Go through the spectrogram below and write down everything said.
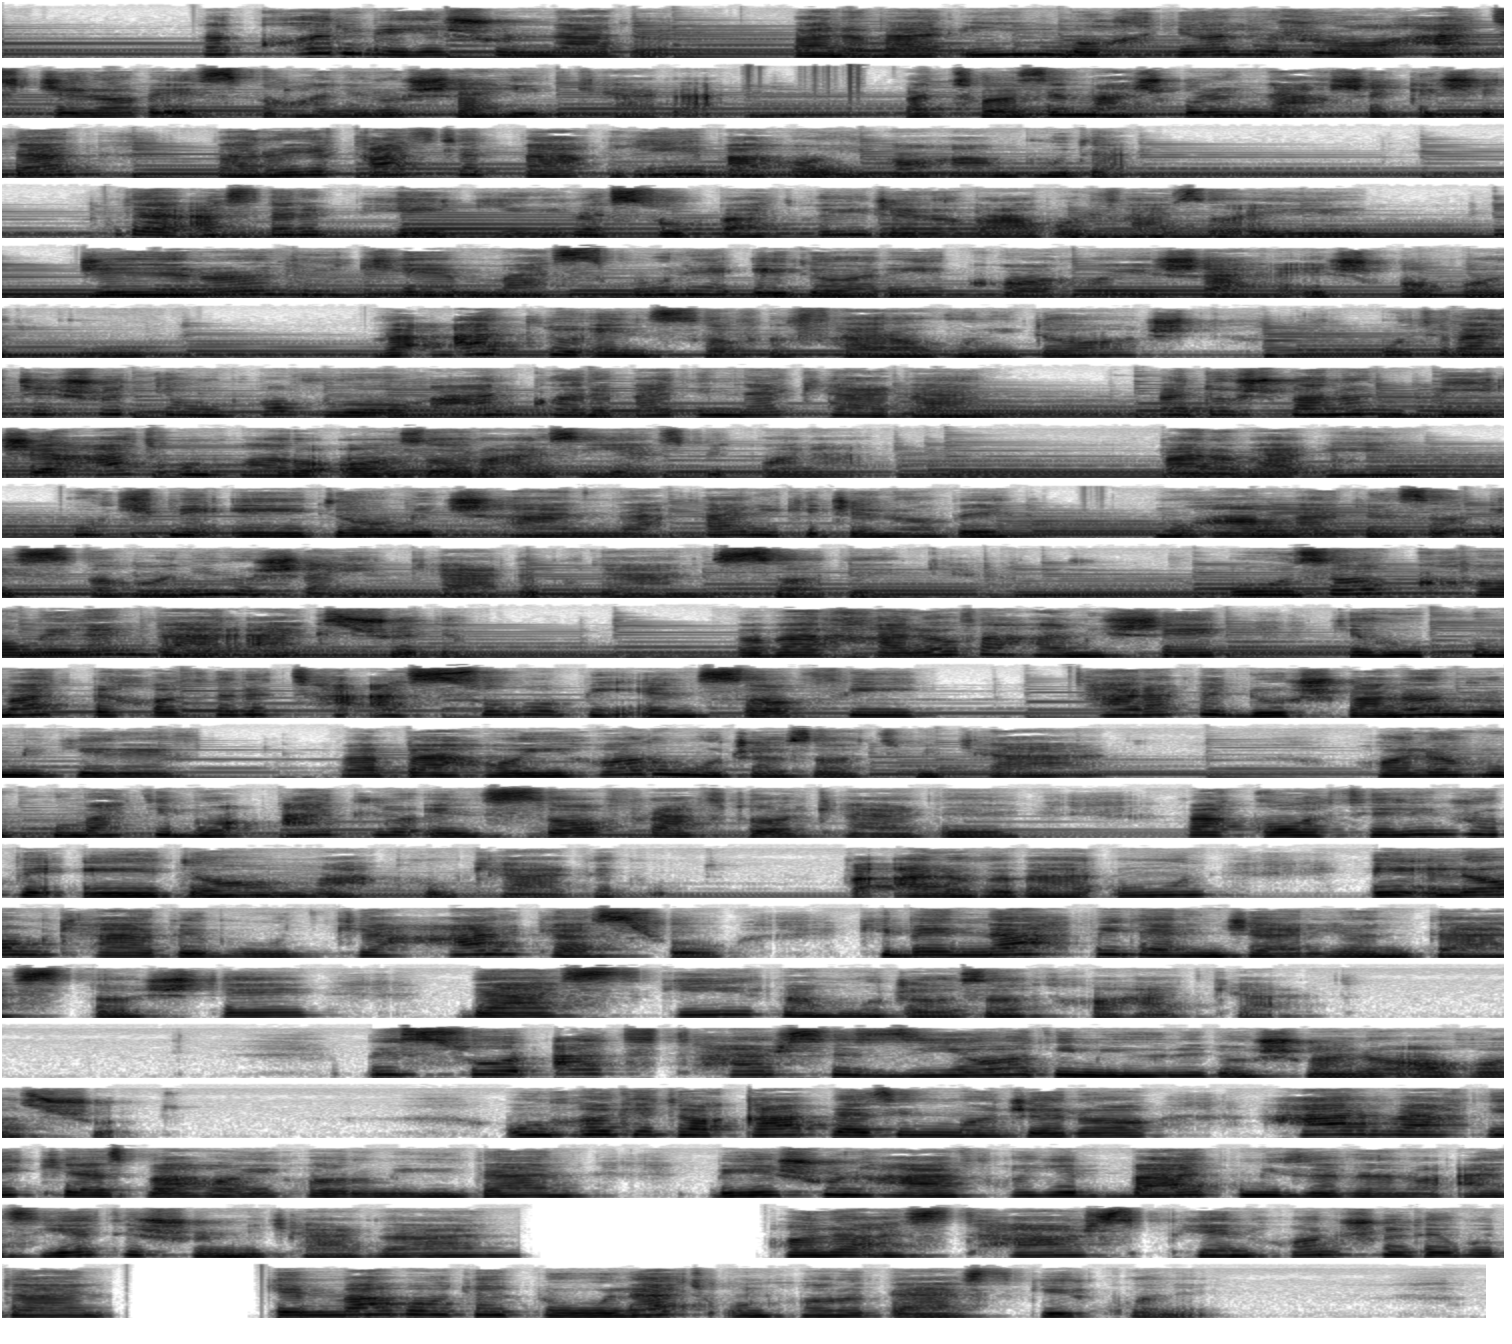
و کاری بهشون نداره. بنابراین با خیال راحت جناب اصفهانی رو شهید کردن و تازه مشغول نقشه کشیدن برای قتل بقیه بهایی ها هم بودن. در اثر پیگیری و صحبتهای جناب ابوالفضائل جنرالی که مسئول اداره کارهای شهر اشقاباد بود و عدل و انصاف فراوانی داشت متوجه شد که اونها واقعا کار بدی نکردند و دشمنان بی جهت اونها رو آزار و اذیت می‌کنند. بنابراین حکم اعدام چند نفری که جناب محمد رضا اصفهانی رو شهید کرده بودند صادر کرد. اوضاع کاملا برعکس شده بود و برخلاف همیشه که حکومت به خاطر تعصب و بیانصافی طرف دشمنان رو می‌گرفت و بهایی ها رو مجازات می‌کرد حالا حکومتی با عدل و انصاف رفتار کرده و قاتلین رو به اعدام محکوم کرده بود. و علاوه بر اون اعلام کرده بود که هر کس رو که به نحوی در این جریان دست داشته دستگیر و مجازات خواهد کرد. به سرعت ترس زیادی میون دشمنا آغاز شد. اونها که تا قبل از این ماجرا هر وقت یکی از بهایی ها رو می‌دیدن بهشون حرفهای بد می‌زدن و اذیتشون می‌کردن حالا از ترس پنهان شده بودن که مبادا دولت اونها رو دستگیر کنه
